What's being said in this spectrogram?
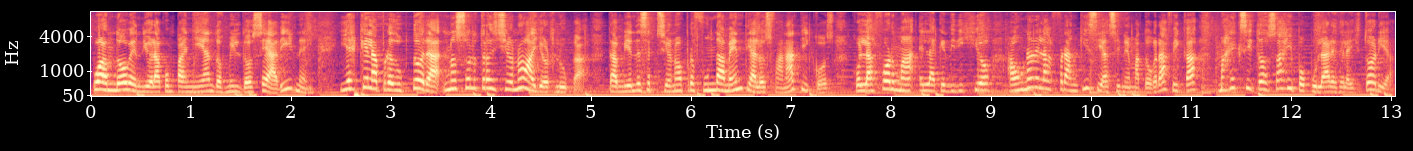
cuando vendió la compañía en 2012 a Disney. Y es que la productora no solo traicionó a George Lucas, también decepcionó profundamente a los fanáticos con la forma en la que dirigió a una de las franquicias cinematográficas más exitosas y populares de la historia.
